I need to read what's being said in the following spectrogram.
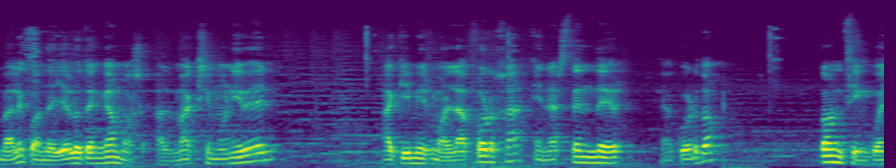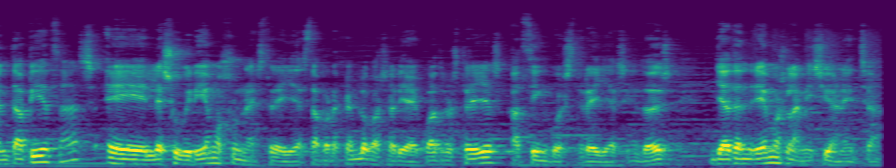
¿vale? Cuando ya lo tengamos al máximo nivel, aquí mismo en la forja, en ascender, ¿de acuerdo? Con 50 piezas eh, le subiríamos una estrella. Esta, por ejemplo, pasaría de 4 estrellas a 5 estrellas. Entonces ya tendríamos la misión hecha.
